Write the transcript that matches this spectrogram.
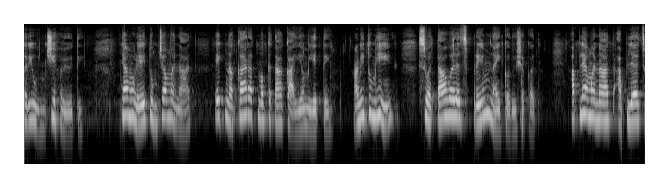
तरी उंची हवी होती. त्यामुळे तुमच्या मनात एक नकारात्मकता कायम येते आणि तुम्ही स्वतःवरच प्रेम नाही करू शकत. आपल्या मनात आपल्याच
